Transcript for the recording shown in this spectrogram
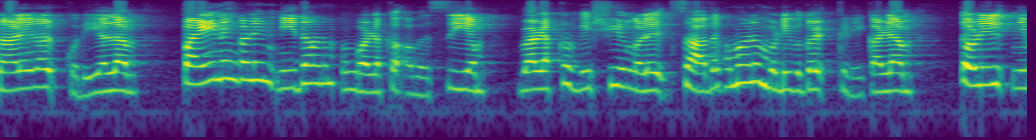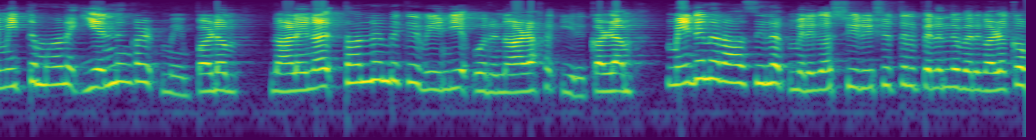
நாளை நாள் குறையலாம். பயணங்களின் நிதானம் உங்களுக்கு அவசியம். வழக்கு விஷயங்களில் சாதகமான முடிவுகள் கிடைக்கலாம். தொழில் நிமித்தமான எண்ணங்கள் மேம்படும். நாளை நாள் தன்னம்பிக்கை வேண்டிய ஒரு நாளாக இருக்கலாம். மிதன ராசியில மிருக சீரிஷத்தில் பிறந்தவர்களுக்கு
